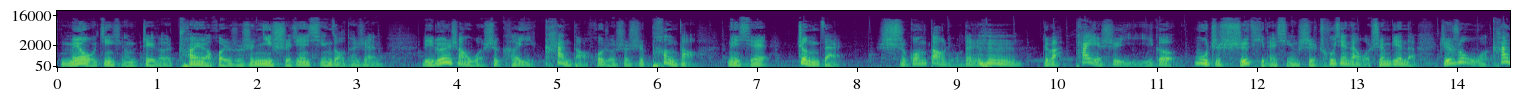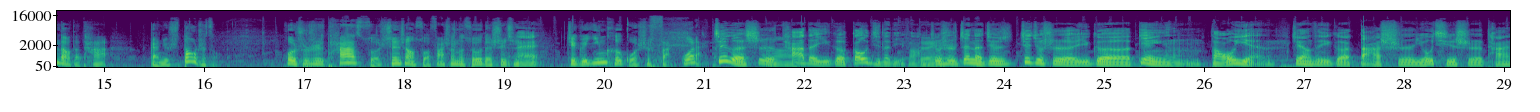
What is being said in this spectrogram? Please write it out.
没有进行这个穿越或者说是逆时间行走的人，理论上我是可以看到或者说是碰到那些正在时光倒流的人，嗯，对吧？他也是以一个物质实体的形式出现在我身边的，只是说我看到的他感觉是倒着走的，或者说是他所身上所发生的所有的事情，哎，这个因和果是反过来的。这个是它的一个高级的地方，对就是真的就是这就是一个电影导演这样子一个大师，尤其是他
